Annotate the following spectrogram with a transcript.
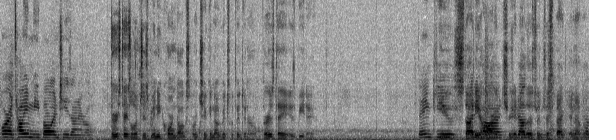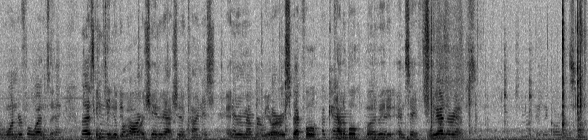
or Italian meatball and cheese on a roll. Thursday's lunch is mini corn dogs or chicken nuggets with a dinner roll. Thursday is B Day. Thank you. study hard, treat others with respect, and have a wonderful Wednesday. Let's continue to build our chain reaction of kindness. And remember, we are respectful, accountable, motivated, and safe. We are the Rams. My favorite cards.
